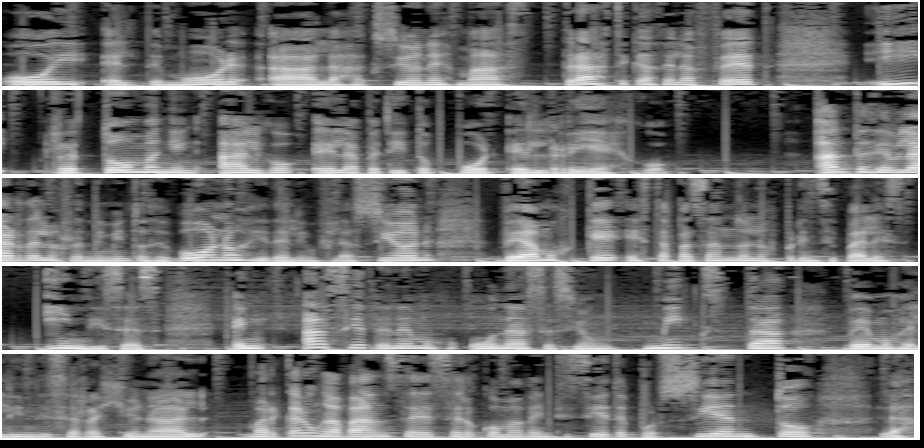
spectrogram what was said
hoy el temor a las acciones más drásticas de la Fed y retoman en algo el apetito por el riesgo. Antes de hablar de los rendimientos de bonos y de la inflación, veamos qué está pasando en los principales índices. En Asia tenemos una sesión mixta, vemos el índice regional marcar un avance de 0,27%, las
